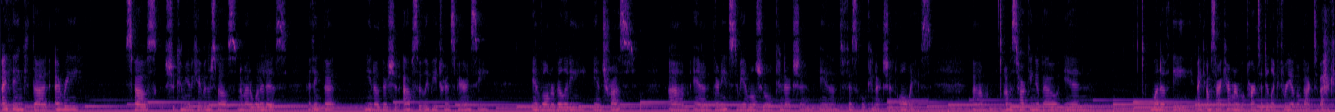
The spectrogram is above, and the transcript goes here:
I think that every spouse should communicate with their spouse no matter what it is. I think that, you know, there should absolutely be transparency and vulnerability and trust. Um, and there needs to be emotional connection and physical connection always. Um, I was talking about in one of the I, am sorry i can't remember what parts i did like three of them back to back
